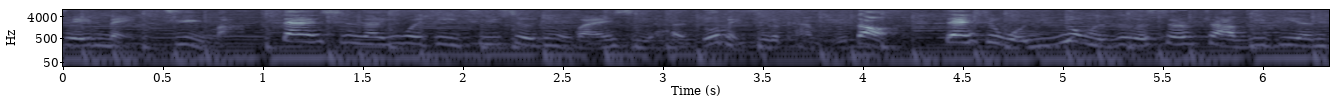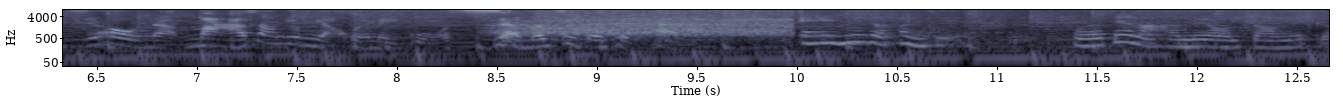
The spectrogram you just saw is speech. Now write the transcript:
追美剧嘛。但是呢，因为地区设定的关系，很多美剧都看不到。但是我一用了这个 Surfshark VPN 之后呢，马上就秒回美国，什么剧都可以看。哎，那个范姐，我的电脑还没有装那个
